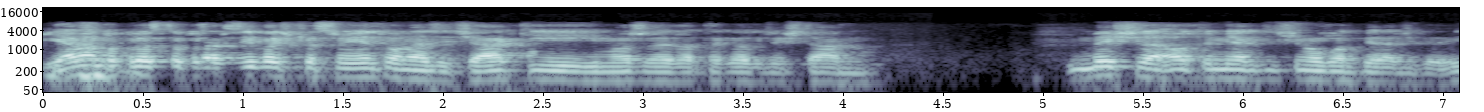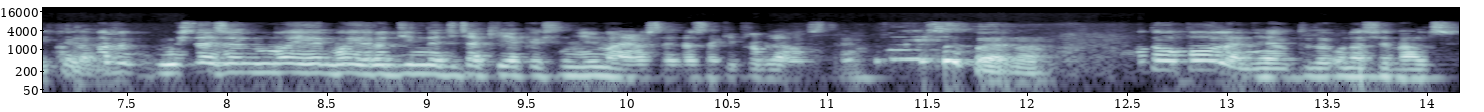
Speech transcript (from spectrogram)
Ja mam po prostu wrażliwość przesuniętą na dzieciaki i może dlatego gdzieś tam myślę o tym, jak dzieci mogą odbierać gry i tyle. Myślę, że moje, moje rodzinne dzieciaki jakoś nie mają też takich problemów z tym. No i super, no. No to pole, nie? Tu u nas się walczy.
